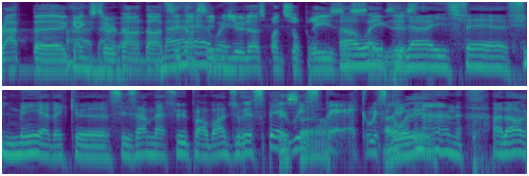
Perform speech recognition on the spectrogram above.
rap euh, ah, gangster ben dans, dans, ben dans ces milieux-là. C'est pas une surprise. Ah, ça, ouais, existe. Puis là, il se fait euh, filmer avec ses armes à feu pour avoir du respect. Respect, respect, ah, man. Alors,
